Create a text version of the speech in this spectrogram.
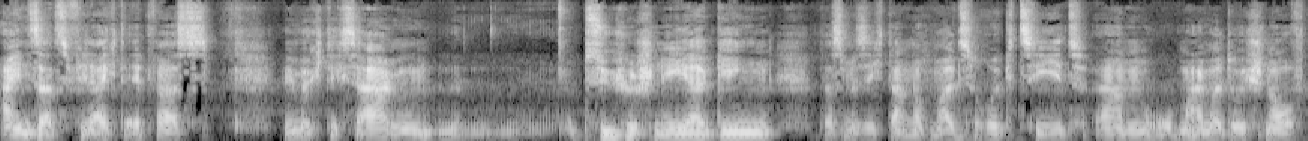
Einsatz vielleicht etwas, wie möchte ich sagen, psychisch näher ging, dass man sich dann nochmal zurückzieht, ähm, oben einmal durchschnauft,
